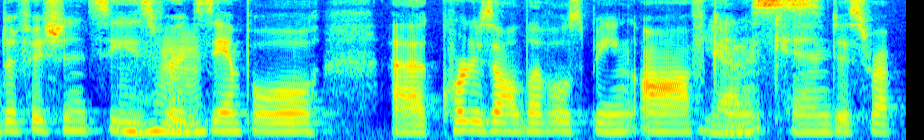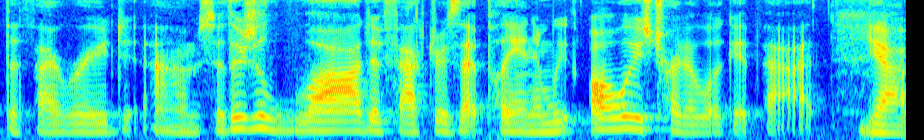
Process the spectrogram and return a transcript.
deficiencies, for example, uh, cortisol levels being off Mm-hmm. Yes. can, can disrupt the thyroid. Um, so there's a lot of factors that play in, and we always try to look at that. yeah,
